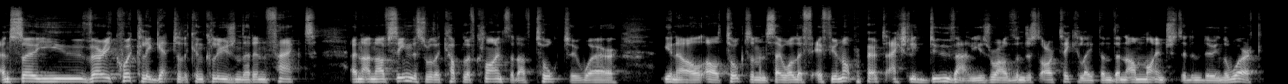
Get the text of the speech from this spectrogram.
And so you very quickly get to the conclusion that, in fact, and, and I've seen this with a couple of clients that I've talked to where, you know, I'll, I'll talk to them and say, well, if, if you're not prepared to actually do values rather than just articulate them, then I'm not interested in doing the work.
